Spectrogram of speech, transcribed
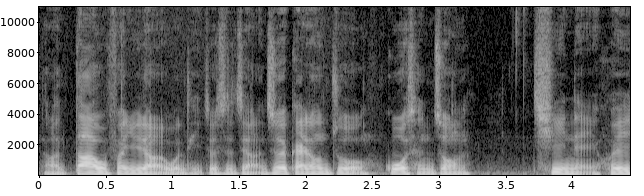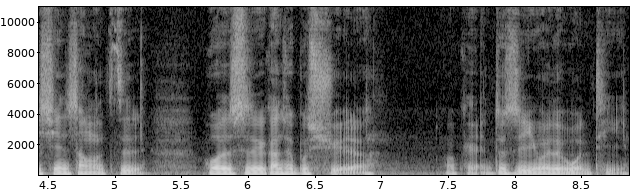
然后大部分遇到的问题就是这样，就在改动作过程中气馁、灰心丧志，或者是干脆不学了。OK，就是因为这个问题。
